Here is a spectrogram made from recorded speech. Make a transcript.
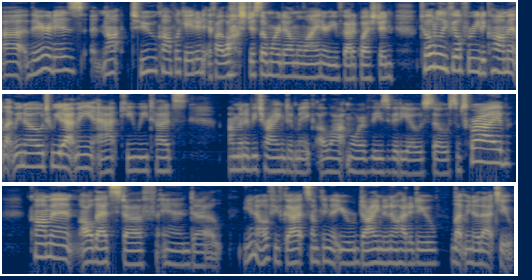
uh, there it is. Not too complicated. If I lost you somewhere down the line or you've got a question, totally feel free to comment, let me know, tweet at me at KiwiTuts. I'm going to be trying to make a lot more of these videos, so subscribe, comment, all that stuff, and, uh, you know, if you've got something that you're dying to know how to do, let me know that too.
